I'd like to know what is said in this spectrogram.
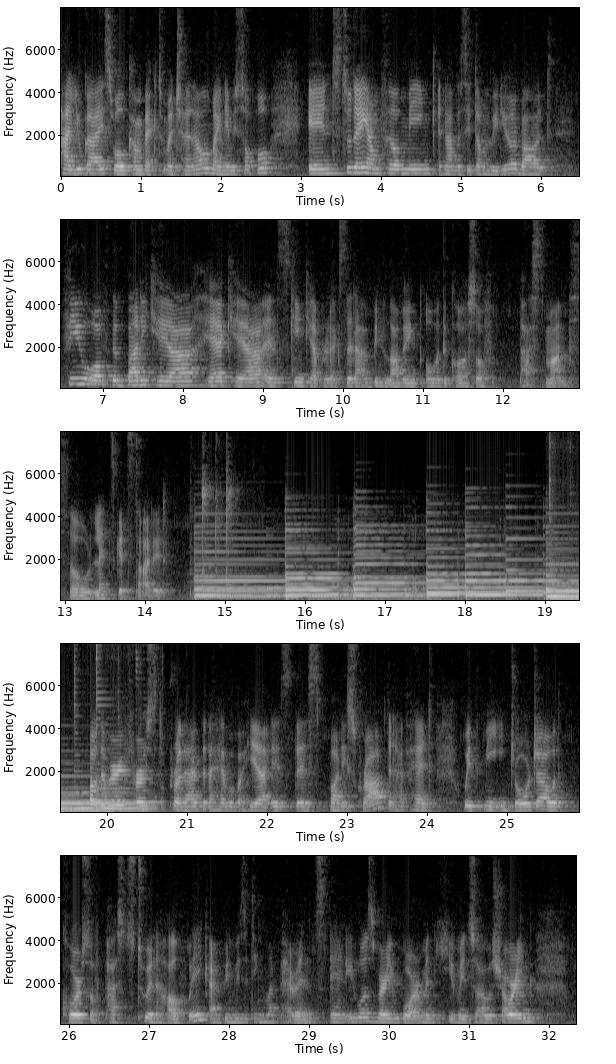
Hi you guys, welcome back to my channel. My name is Sopo and today I'm filming another sit down video about few of the body care, hair care and skincare products that I've been loving over the course of past month. So let's get started. The very first product that I have over here is this body scrub that I've had with me in Georgia over the course of past two and a half week. I've been visiting my parents and it was very warm and humid so I was showering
